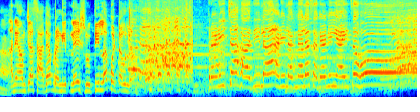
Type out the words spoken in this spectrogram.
आणि आमच्या साध्या प्रणितने श्रुतीला पटवलं प्रणीच्या हादीला आणि लग्नाला सगळ्यांनी यायचं हो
